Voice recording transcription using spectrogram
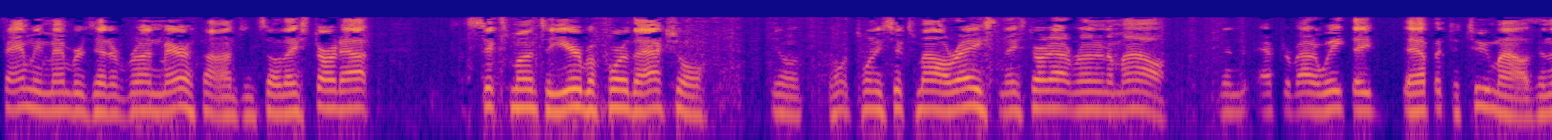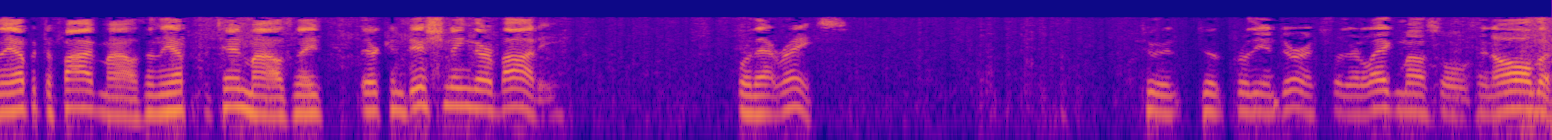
family members that have run marathons and so they start out six months, a year before the actual, you know, 26 mile race and they start out running a mile. Then after about a week, they, they up it to two miles and they up it to five miles and they up it to 10 miles and they, they're conditioning their body for that race to, to for the endurance, for their leg muscles and all the,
